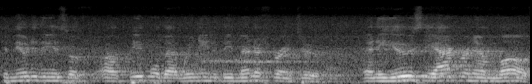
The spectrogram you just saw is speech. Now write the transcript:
communities of, of people that we need to be ministering to. And he used the acronym LOVE.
